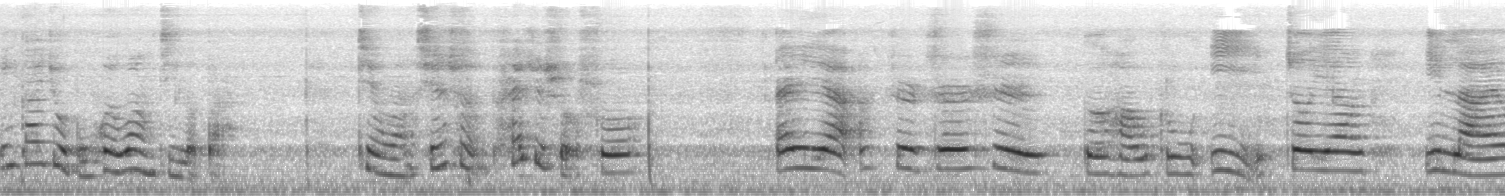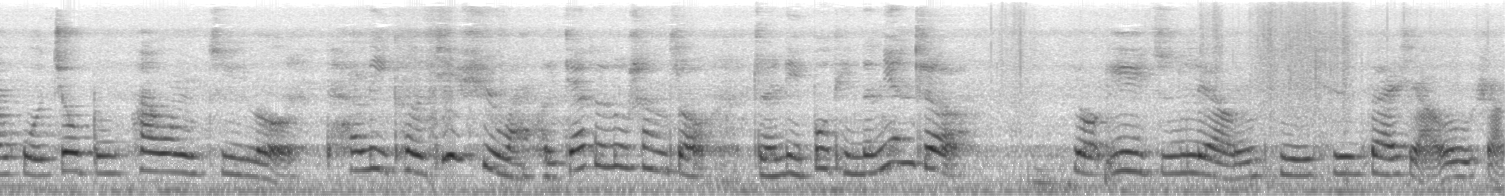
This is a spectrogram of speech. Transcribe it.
应该就不会忘记了吧？”健忘先生拍着手说哎呀，这真是个好主意！这样一来，我就不怕忘记了。：“他立刻继续往回家的路上走，嘴里不停地念着。”有一只羊迷失在小路上，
